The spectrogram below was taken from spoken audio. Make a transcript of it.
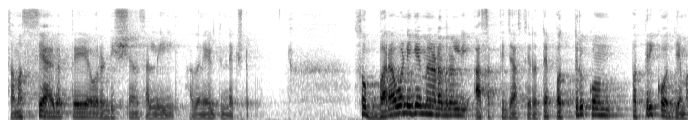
ಸಮಸ್ಯೆ ಆಗುತ್ತೆ ಅವರ ಡಿಸಿಷನ್ಸಲ್ಲಿ ಅದನ್ನು ಹೇಳ್ತೀನಿ ನೆಕ್ಸ್ಟು ಸೊ ಬರವಣಿಗೆ ಮಾಡೋದ್ರಲ್ಲಿ ಆಸಕ್ತಿ ಜಾಸ್ತಿ ಇರುತ್ತೆ. ಪತ್ರಿಕೋ, ಪತ್ರಿಕೋದ್ಯಮ,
